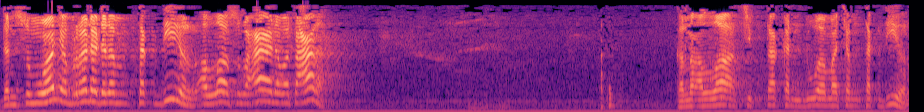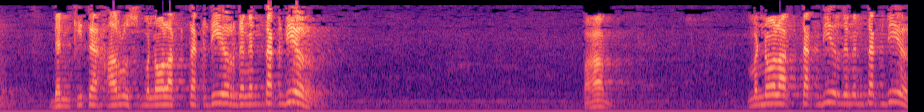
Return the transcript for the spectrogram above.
Dan semuanya berada dalam takdir Allah Subhanahu wa taala. Karena Allah ciptakan dua macam takdir dan kita harus menolak takdir dengan takdir. Paham? Menolak takdir dengan takdir.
